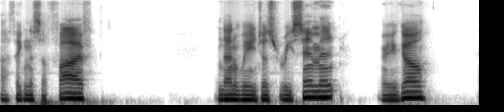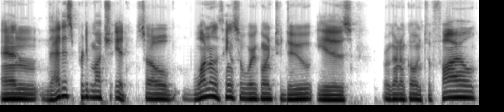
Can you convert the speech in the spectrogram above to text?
a thickness of 5. And then we just resim it. There you go. And that is pretty much it. So one of the things that we're going to do is we're going to go into File,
